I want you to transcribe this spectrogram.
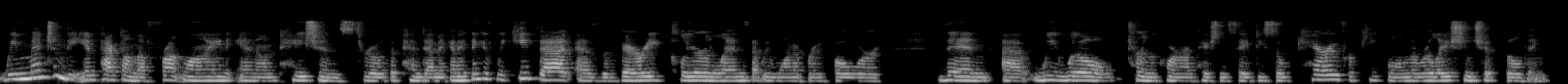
we mentioned the impact on the front line and on patients throughout the pandemic. And I think if we keep that as the very clear lens that we want to bring forward, then uh, we will turn the corner on patient safety. So caring for people and the relationship building,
